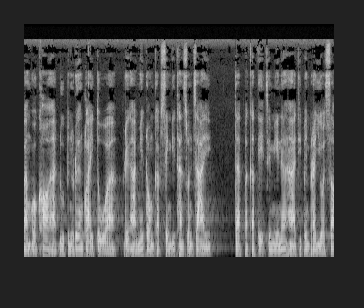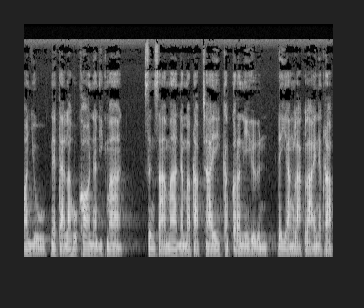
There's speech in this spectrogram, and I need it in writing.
บางหัวข้ออาจดูเป็นเรื่องไกลตัว หรืออาจไม่ตรงกับสิ่งที่ท่านสนใจ แต่ปกติจะมีเนื้อหาที่เป็นประโยชน์ซ่อนอยู่ในแต่ละหัวข้อนั้นอีกมาก ซึ่งสามารถนำมาปรับใช้กับกรณีอื่นได้อย่างหลากหลายนะครับ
